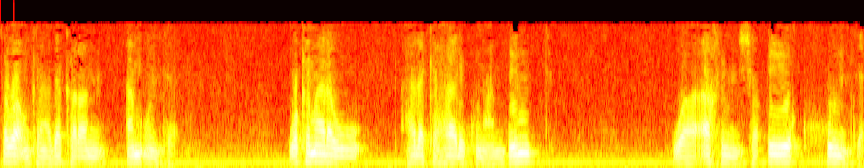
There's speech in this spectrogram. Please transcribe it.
سواء كان ذكرا أم أنثى. وكما لو هلك هالك عن بنت وأخ شقيق خنثى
